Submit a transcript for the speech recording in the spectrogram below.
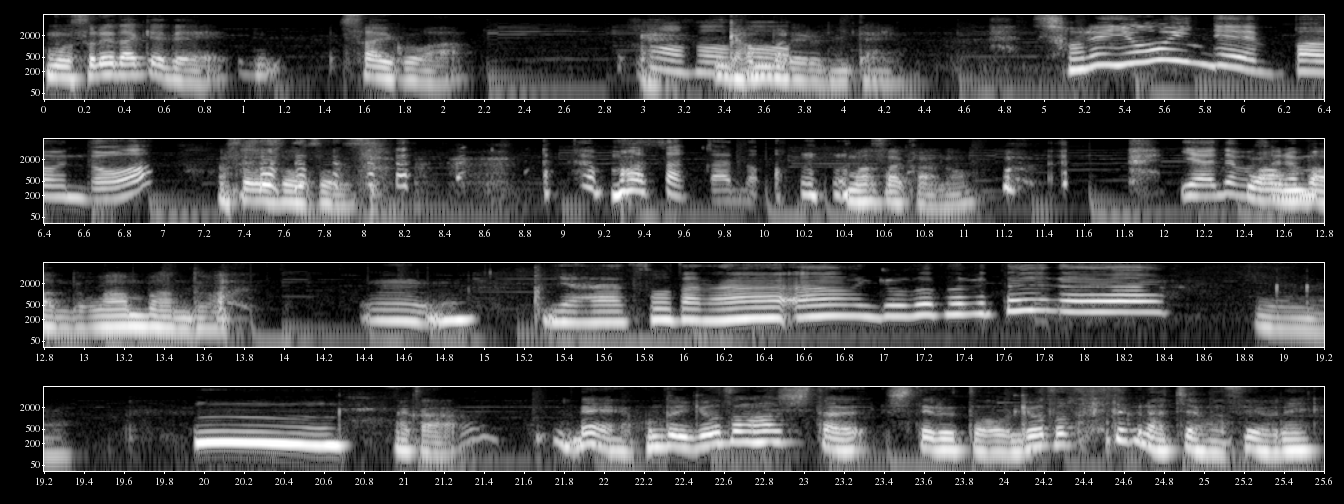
もうそれだけで、最後はほうほうほう頑張れるみたいそれ要因でバウンド？な。そうそうそうそ まさかの。う。まさかの。いや、でもワそれも、ンバウンド、ワンバウンドは。うん。いやー、そうだな。あー餃子食べたいな。うん。うん。なんか、ね、本当に餃子の話したしてると、餃子食べたくなっちゃいますよね。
